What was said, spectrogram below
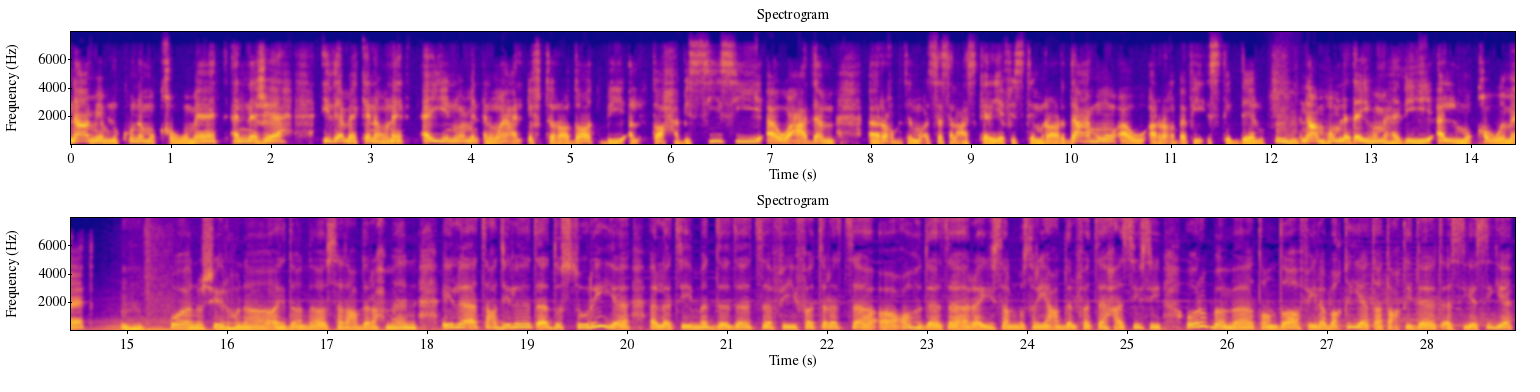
نعم يملكون مقومات النجاح إذا ما كان هناك أي نوع من أنواع الافتراضات بالإطاحة بالسيسي أو عدم رغبة المؤسسة العسكرية في استمرار دعمه أو الرغبة في استبداله. نعم هم لديهم هذه المقومات. ونشير هنا أيضا أستاذ عبد الرحمن إلى التعديلات الدستورية التي مددت في فترة عهدة الرئيس المصري عبد الفتاح السيسي وربما تنضاف إلى بقية التعقيدات السياسية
